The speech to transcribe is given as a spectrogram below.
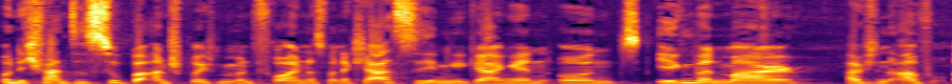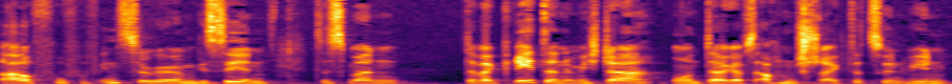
und ich fand das super ansprechend mit meinen Freunden aus meiner Klasse hingegangen und irgendwann mal habe ich einen Aufruf auf Instagram gesehen, dass man, da war Greta nämlich da und da gab es auch einen Streik dazu in Wien. Mhm.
